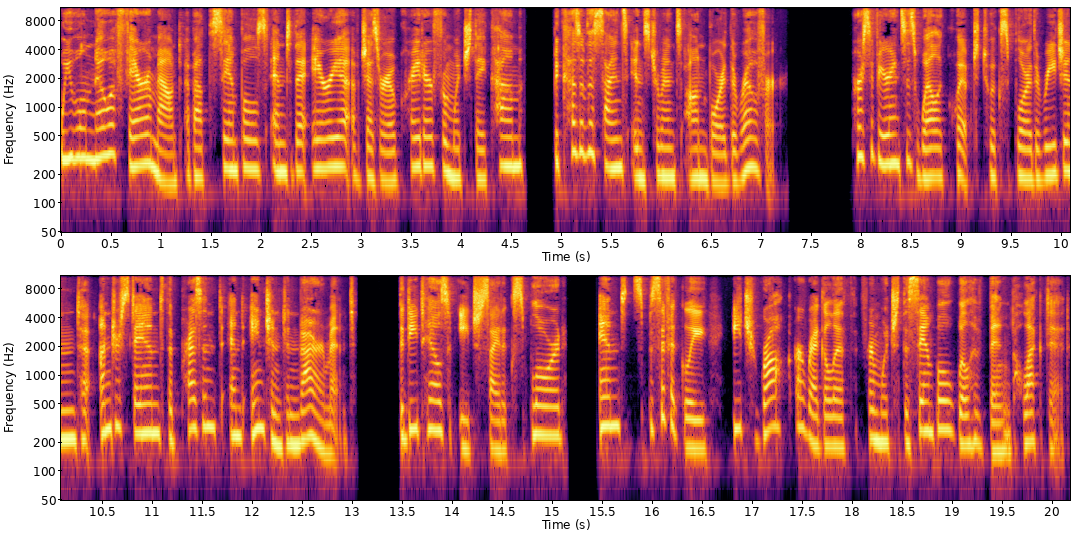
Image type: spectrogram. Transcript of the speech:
we will know a fair amount about the samples and the area of Jezero crater from which they come because of the science instruments on board the rover. Perseverance is well equipped to explore the region to understand the present and ancient environment, the details of each site explored, and specifically each rock or regolith from which the sample will have been collected.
